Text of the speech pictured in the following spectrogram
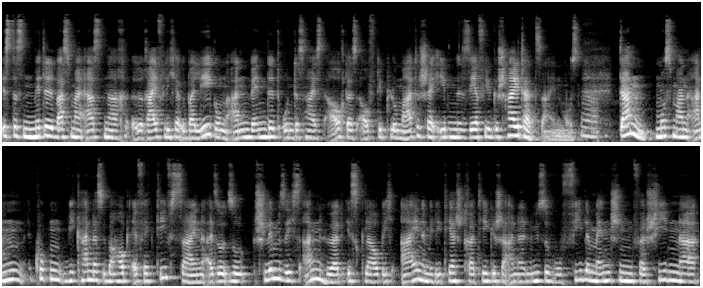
ist es ein Mittel, was man erst nach äh, reiflicher Überlegung anwendet. Und das heißt auch, dass auf diplomatischer Ebene sehr viel gescheitert sein muss. Ja. Dann muss man angucken, wie kann das überhaupt effektiv sein. Also so schlimm sich's anhört, ist, glaube ich, eine militärstrategische Analyse, wo viele Menschen verschiedener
